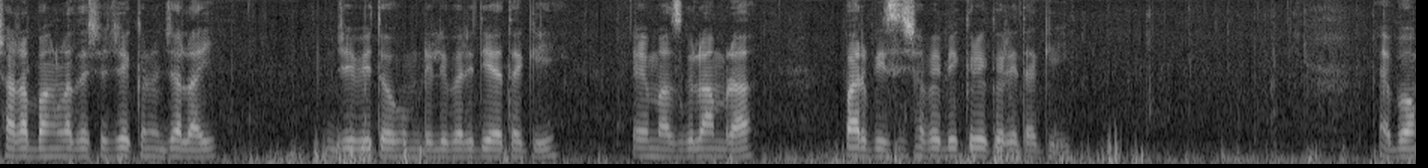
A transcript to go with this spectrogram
সারা বাংলাদেশে যে কোনো জেলায় জীবিত হোম ডেলিভারি দিয়ে থাকি। এই মাছগুলো আমরা পার পিস হিসাবে বিক্রয় করে থাকি। এবং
